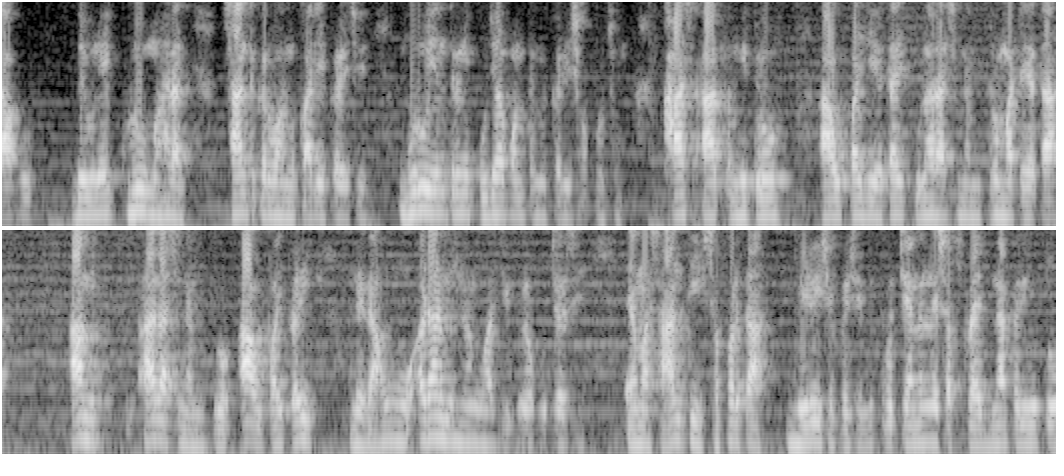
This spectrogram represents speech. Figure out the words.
રાહુ દેવને ગુરુ મહારાજ શાંત કરવાનું કાર્ય કરે છે. ગુરુ યંત્રની પૂજા પણ તમે કરી શકો છો. ખાસ આ મિત્રો, આ ઉપાય જે હતા એ તુલા રાશિના મિત્રો માટે હતા. આ આ રાશિના મિત્રો આ ઉપાય કરી અને રાહુનું અઢાર મહિનાનું આ જે ગ્રહ ગોચર છે એમાં શાંતિ, સફળતા મેળવી શકે છે. મિત્રો, ચેનલને સબસ્ક્રાઈબ ના કરી હોય તો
